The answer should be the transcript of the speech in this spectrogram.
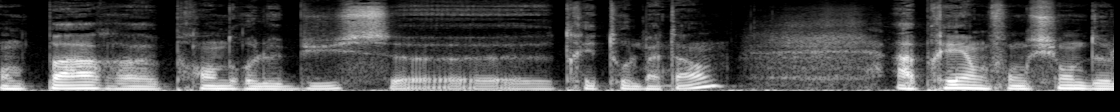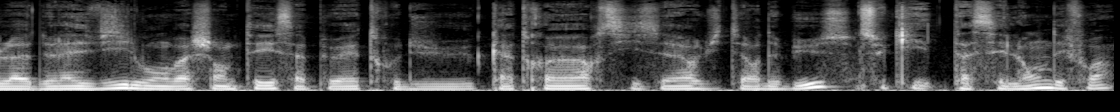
on part prendre le bus très tôt le matin, après, en fonction de la, de la ville où on va chanter, ça peut être du 4 heures, 6 heures, 8 heures de bus, ce qui est assez long des fois.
